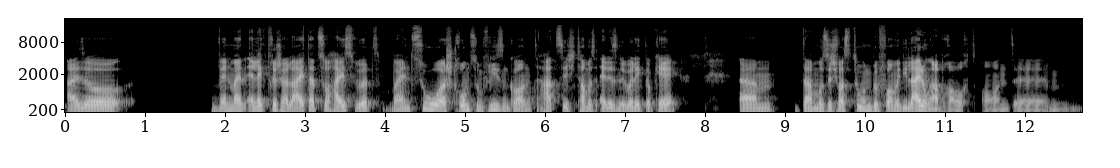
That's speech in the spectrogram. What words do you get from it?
Also wenn mein elektrischer Leiter zu heiß wird, weil ein zu hoher Strom zum Fließen kommt, hat sich Thomas Edison überlegt, okay, ähm, da muss ich was tun, bevor mir die Leitung abraucht. Und ähm,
